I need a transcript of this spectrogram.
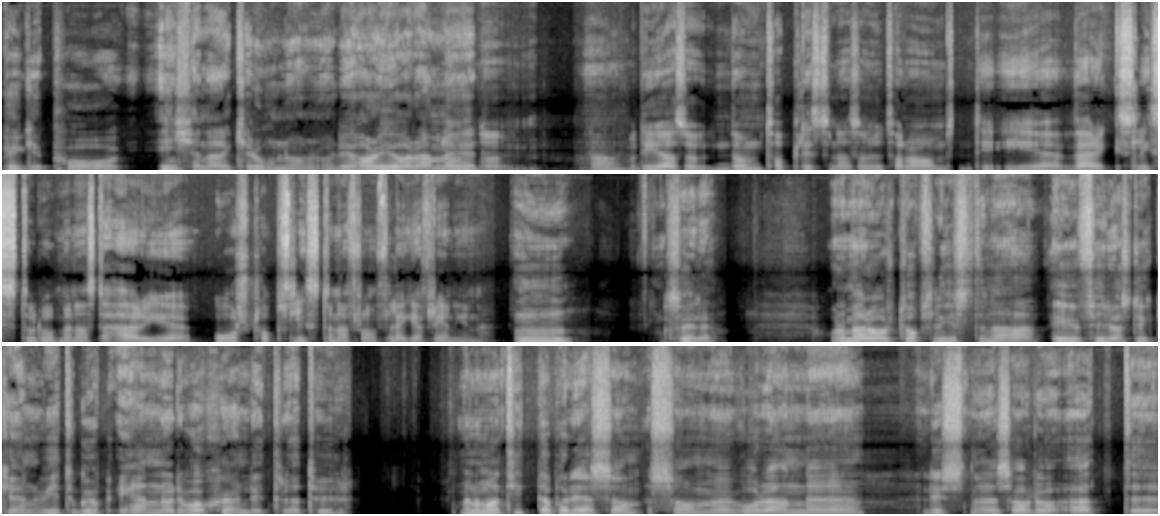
bygger på intjänade kronor och det har att göra med... Ja. och det är alltså de topplistorna som du talar om, det är verkslistor då medan det här är årstoppslistorna från Förläggarföreningen. Mm, så är det. Och de här årstoppslistorna är ju fyra stycken. Vi tog upp en och det var skönlitteratur. Men om man tittar på det som, som våran eh, lyssnare sa då att eh,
